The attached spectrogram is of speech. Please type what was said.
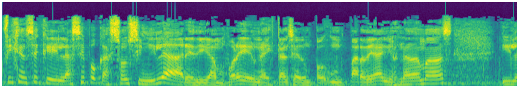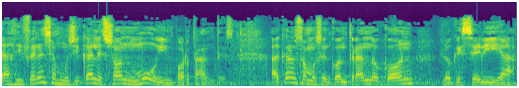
Fíjense que las épocas son similares, digamos, por ahí una distancia de un par de años nada más, y las diferencias musicales son muy importantes. Acá nos estamos encontrando con lo que sería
